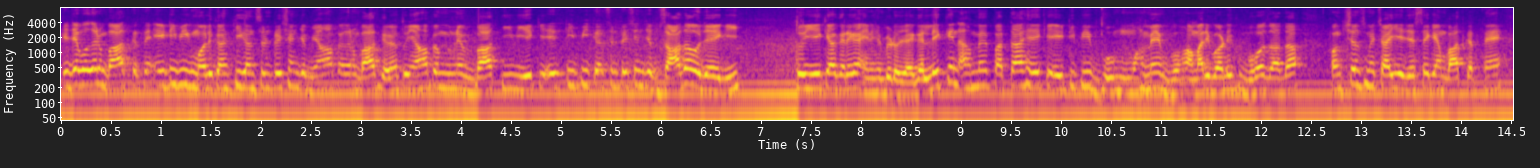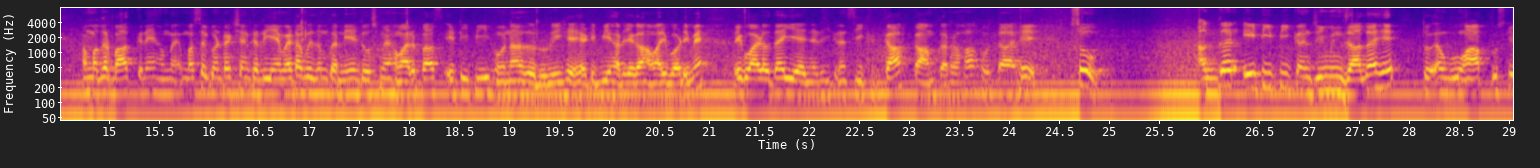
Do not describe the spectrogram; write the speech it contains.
कि जब अगर हम बात करते हैं एटीपी मॉलिक्यूल की कंसंट्रेशन जब यहाँ पे अगर हम बात करें तो यहाँ पे हमने बात की हुई है कि एटीपी कंसंट्रेशन जब ज़्यादा हो जाएगी तो ये क्या करेगा? इनहिबिट हो जाएगा। लेकिन हमें पता है कि एटीपी हमें, हमारी बॉडी को बहुत ज़्यादा फ़ंक्शंस में चाहिए। जैसे कि हम बात करते हैं हम अगर बात करें हमें मसल कॉन्ट्रेक्शन कर रही है मेटाबॉलिज्म करनी है तो उसमें हमारे पास एटीपी होना ज़रूरी है। एटीपी हर जगह हमारी बॉडी में रिक्वायर्ड होता है ये एनर्जी करेंसी का काम कर रहा होता है। सो so, अगर एटीपी कंज्यूमिंग ज़्यादा है तो वो आप उसके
